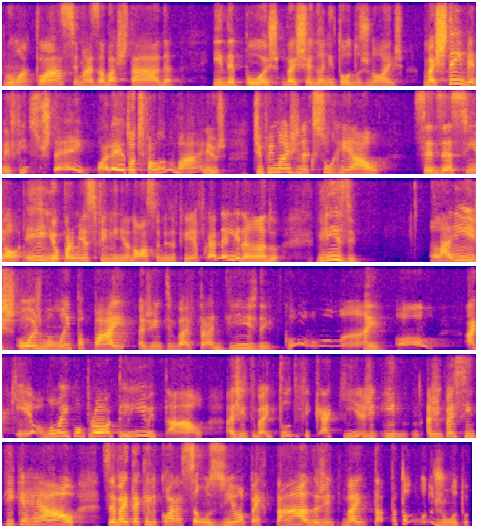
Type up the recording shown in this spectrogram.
para uma classe mais abastada e depois vai chegando em todos nós. Mas tem benefícios? Tem. Olha aí, eu tô te falando vários. Tipo, imagina que surreal. Você dizer assim, ó, ei, eu para minhas filhinhas, nossa, minha filhinha ficar delirando. Lise, Laís, hoje mamãe e papai, a gente vai para Disney. Como, mamãe? Oh, aqui, ó, mamãe comprou a Clio e tal. A gente vai tudo ficar aqui, a gente, e a gente vai sentir que é real. Você vai ter aquele coraçãozinho apertado, a gente vai. Tá, tá todo mundo junto.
